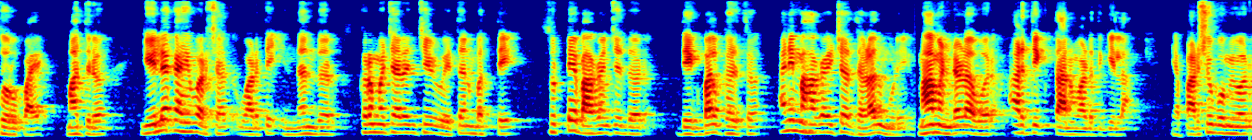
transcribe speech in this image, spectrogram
स्वरूप आहे. मात्र गेल्या काही वर्षात वाढते इंधन दर कर्मचाऱ्यांचे वेतन भत्ते सुट्टे भागांचे दर देखभाल खर्च आणि महागाईच्या झळांमुळे महामंडळावर आर्थिक ताण वाढत गेला. या पार्श्वभूमीवर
